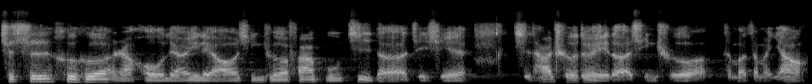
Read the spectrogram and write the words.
吃吃喝喝，然后聊一聊新车发布季的这些其他车队的新车怎么怎么样。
